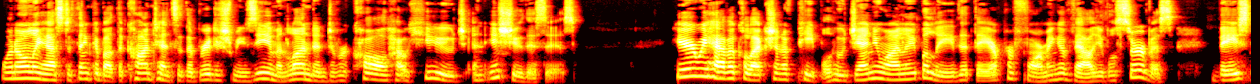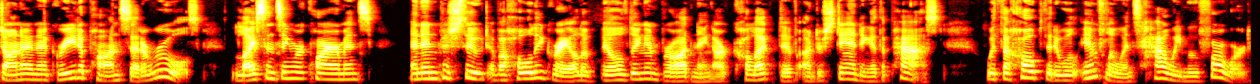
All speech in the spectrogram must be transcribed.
One only has to think about the contents of the British Museum in London to recall how huge an issue this is. Here we have a collection of people who genuinely believe that they are performing a valuable service based on an agreed upon set of rules, licensing requirements, and in pursuit of a holy grail of building and broadening our collective understanding of the past, with the hope that it will influence how we move forward.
